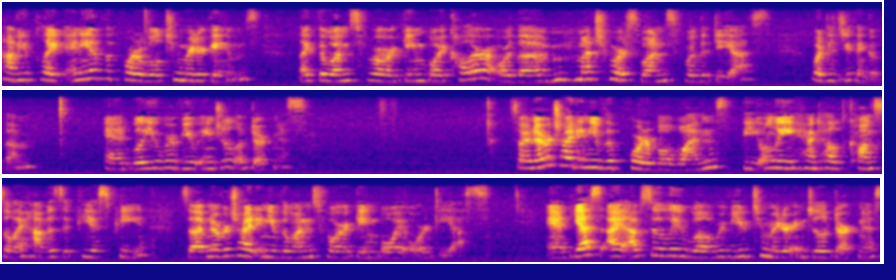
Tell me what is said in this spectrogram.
have you played any of the portable Tomb Raider games? Like the ones for Game Boy Color or the much worse ones for the DS? What did you think of them? And will you review Angel of Darkness? So I've never tried any of the portable ones. The only handheld console I have is a PSP, so I've never tried any of the ones for Game Boy or DS. And yes, I absolutely will review Tomb Raider Angel of Darkness.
